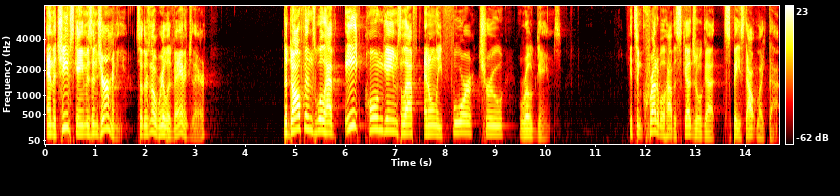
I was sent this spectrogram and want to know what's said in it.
and the Chiefs game is in Germany. So there's no real advantage there. The Dolphins will have eight home games left and only four true road games. It's incredible how the schedule got spaced out like that.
